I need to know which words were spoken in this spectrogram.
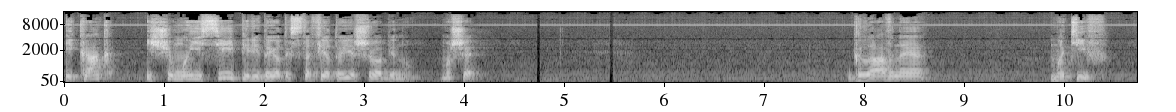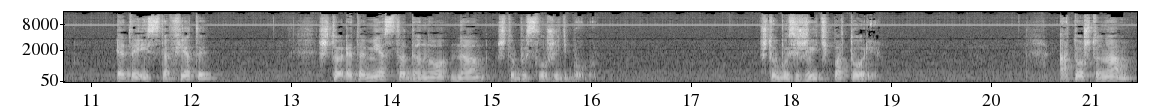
И как еще Моисей передает эстафету Иешуа Бену, Моше. Главный мотив этой эстафеты, что это место дано нам, чтобы служить Богу чтобы жить по Торе. А то, что нам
